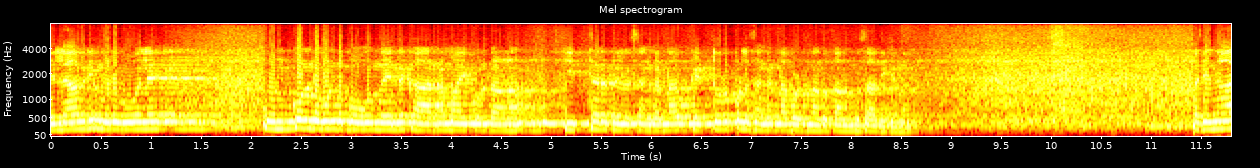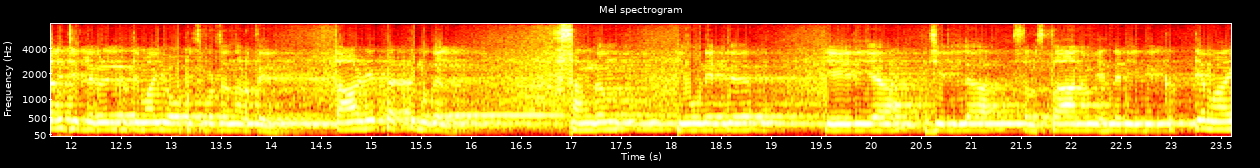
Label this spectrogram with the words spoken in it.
എല്ലാവരെയും ഒരുപോലെ ഉൾക്കൊണ്ടുകൊണ്ട് പോകുന്നതിന്റെ കാരണമായിക്കൊണ്ടാണ് ഇത്തരത്തിലൊരു സംഘടന കെട്ടുറപ്പുള്ള സംഘടനാ പ്രവർത്തനം നടത്താൻ നമുക്ക് സാധിക്കുന്നത്. പതിനാല് ജില്ലകളിൽ കൃത്യമായി ഓഫീസ് പ്രവർത്തനം നടത്തുകയും താഴെ തട്ട് മുതൽ സംഘം യൂണിറ്റ് ഏരിയ ജില്ല സംസ്ഥാനം എന്ന രീതിയിൽ കൃത്യമായ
